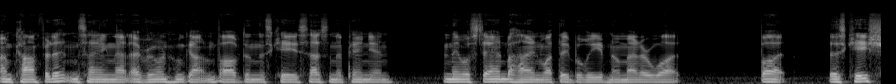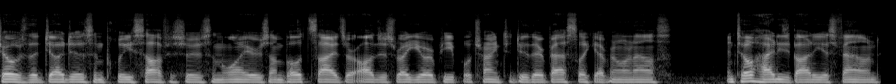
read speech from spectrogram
I'm confident in saying that everyone who got involved in this case has an opinion, and they will stand behind what they believe no matter what. But this case shows that judges and police officers and lawyers on both sides are all just regular people trying to do their best like everyone else. Until Heidi's body is found,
